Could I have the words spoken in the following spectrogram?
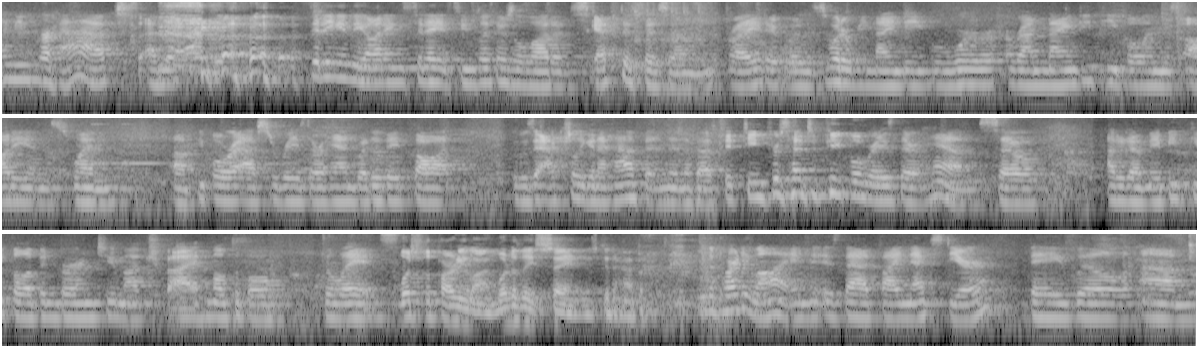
I mean, perhaps. I mean, sitting in the audience today, it seems like there's a lot of skepticism, right? It was, what are we, 90? We were around 90 people in this audience when uh, people were asked to raise their hand whether they thought it was actually going to happen, and about 15% of people raised their hands. So, I don't know, maybe people have been burned too much by multiple delays. What's the party line? What are they saying is going to happen? The party line is that by next year, they will. Um,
